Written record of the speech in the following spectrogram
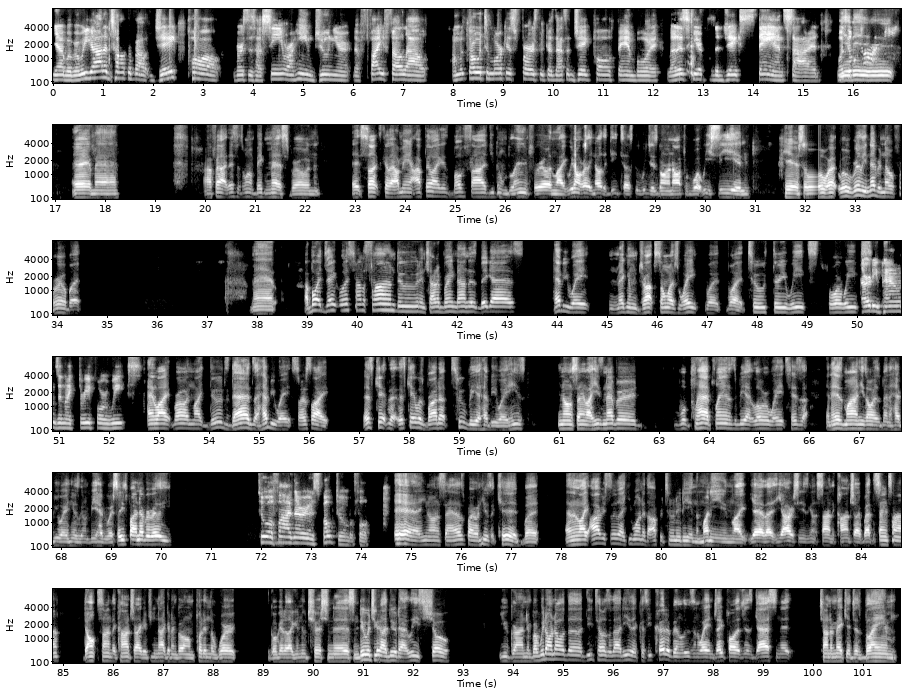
Yeah, but, but we gotta talk about Jake Paul versus Hasim Rahim Jr. The fight fell out. I'm gonna throw it to Marcus first because that's a Jake Paul fanboy. Let us hear from the Jake stand side. What's Yeah, going on? Hey man, I feel like this is one big mess, bro, and it sucks because I mean I feel like it's both sides you can blame for real, and like we don't really know the details because we're just going off of what we see and hear, so we'll we'll really never know for real. But man, my boy Jake was trying to slime dude and trying to bring down this big ass heavyweight and make him drop so much weight. What what two three weeks four weeks. 30 pounds in like three, four weeks. and like bro and like dude's dad's a heavyweight so it's like this kid this kid was brought up to be a heavyweight. He's you know what i'm saying? Like he's never had plans to be at lower weights. His in his mind he's always been a heavyweight and he was going to be a heavyweight. So he's probably never really 205 never even spoke to him before. yeah you know what i'm saying? That was probably when he was a kid but and then like obviously like he wanted the opportunity and the money and like yeah that he obviously is gonna sign the contract, but at the same time, don't sign the contract if you're not gonna go and put in the work, go get like a nutritionist and do what you gotta do to at least show you grinding. But we don't know the details of that either because he could have been losing weight and Jake Paul is just gassing it, trying to make it just blame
